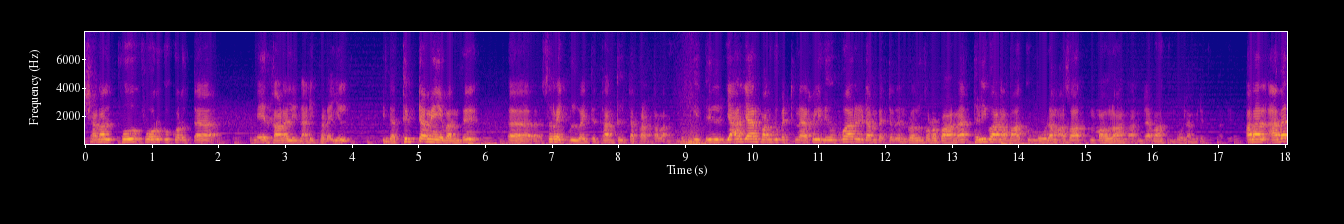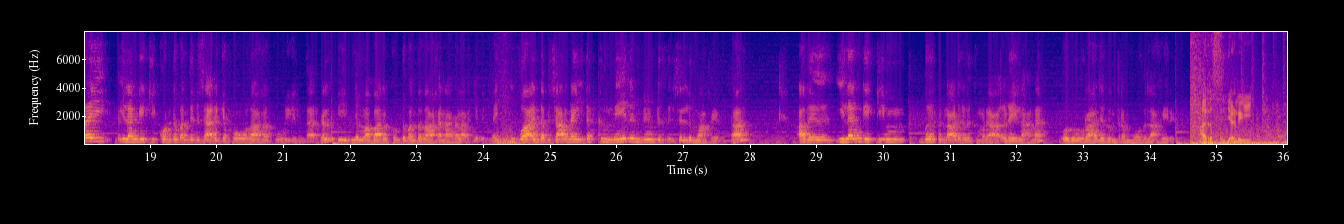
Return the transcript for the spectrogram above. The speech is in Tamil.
ஷனல் போருக்கு கொடுத்த நேர்காணலின் அடிப்படையில் இந்த திட்டமே வந்து சிறைக்குள் வைத்து தான் தீட்டப்பட்டதாகும் இதில் யார் யார் பங்கு பெற்றினார்கள் இது எவ்வாறு இடம்பெற்றது என்பது தொடர்பான தெளிவான வாக்குமூலம் அசாத் மௌலானா என்ற வாக்குமூலம் இருக்கு ஆனால் அவரை இலங்கைக்கு கொண்டு வந்து விசாரிக்க போவதாக கூறியிருந்தார்கள். இன்னும் அவ்வாறு கொண்டு வந்ததாக நாங்கள் அறியவில்லை. இவ்வா இந்த விசாரணை இதற்கு மேலும் நீண்டு செல்லுமாக இருந்தால் அது இலங்கைக்கும் வேறு நாடுகளுக்கும் இடையிலான ஒரு ராஜதந்திர மோதலாக இருக்கு அரசியலில்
